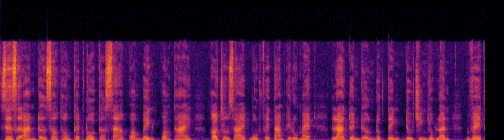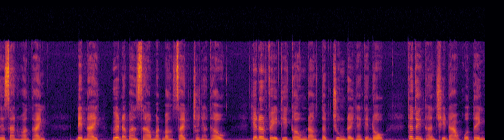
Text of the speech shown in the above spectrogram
Riêng dự án đường giao thông kết nối các xã Quảng Bình, Quảng Thái có chiều dài 4,8 km là tuyến đường được tỉnh điều chỉnh nhiều lần về thời gian hoàn thành. Đến nay, huyện đã bàn giao mặt bằng sạch cho nhà thầu. Hiện đơn vị thi công đang tập trung đẩy nhanh tiến độ. Theo tinh thần chỉ đạo của tỉnh,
